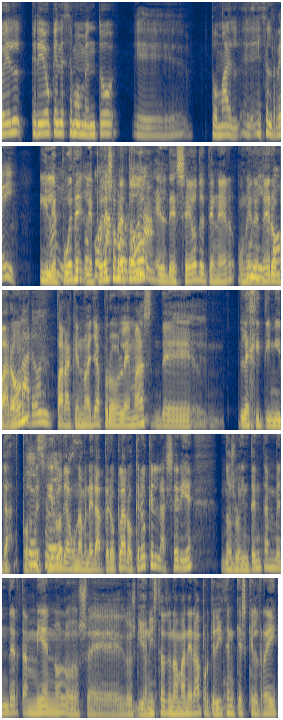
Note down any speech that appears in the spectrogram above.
él creo que en ese momento eh, toma es el rey. Y ¿no? le puede, le puede sobre corona. todo el deseo de tener un, Un heredero varón, varón. para que no haya problemas de eh, legitimidad, por Eso decirlo de alguna manera. Pero claro, creo que en la serie nos lo intentan vender también ¿no? los, eh, los guionistas de una manera porque dicen que es que el rey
